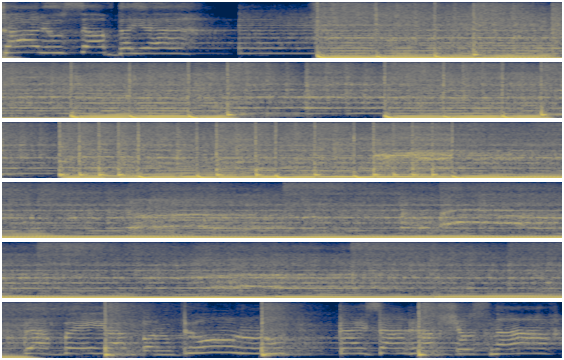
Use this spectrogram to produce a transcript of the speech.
жалю завдає. Та й заграв, що знав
